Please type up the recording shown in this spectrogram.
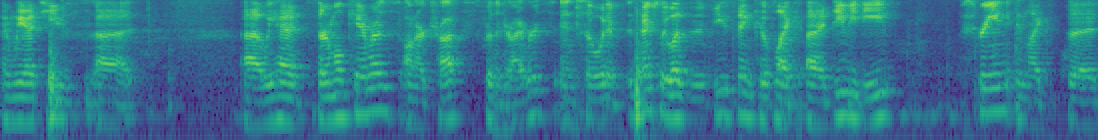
and we had to use. Uh, uh, we had thermal cameras on our trucks for the drivers, and so what it essentially was is if you think of like a DVD screen in like the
